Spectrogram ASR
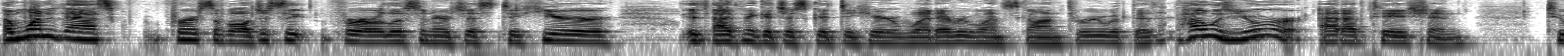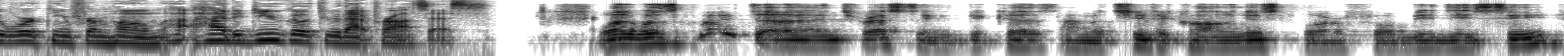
I wanted to ask, first of all, just to, for our listeners, just to hear, I think it's just good to hear what everyone's gone through with this. How was your adaptation to working from home? How did you go through that process? Well, it was quite uh, interesting because I'm a chief economist for, for BDC.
